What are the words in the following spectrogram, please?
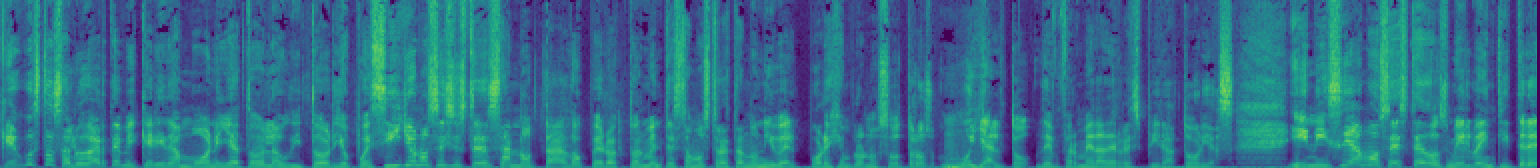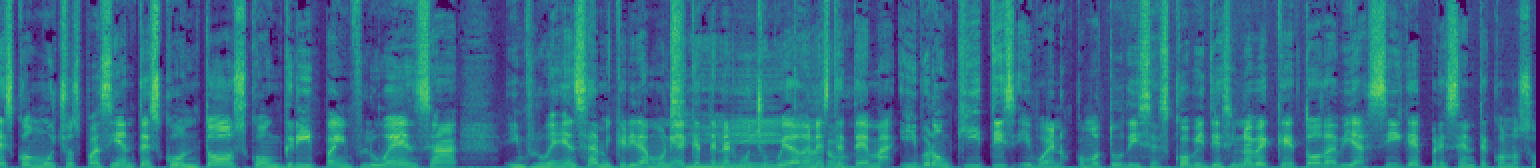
Qué gusto saludarte, mi querida Moni, y a todo el auditorio. Pues sí, yo no sé si ustedes han notado, pero actualmente estamos tratando un nivel, por ejemplo, nosotros, muy alto de enfermedades respiratorias. Iniciamos este 2023 con muchos pacientes con tos, con gripa, influenza. Influenza, mi querida Moni, hay que tener mucho cuidado en este tema. Y bronquitis, y bueno, como tú dices, COVID-19 que todavía sigue presente con nosotros.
